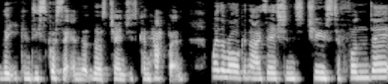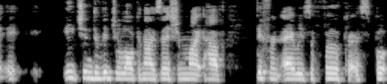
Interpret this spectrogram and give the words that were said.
that you can discuss it and that those changes can happen. Whether organisations choose to fund it, it each individual organisation might have different areas of focus, but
